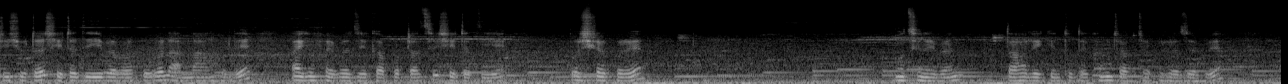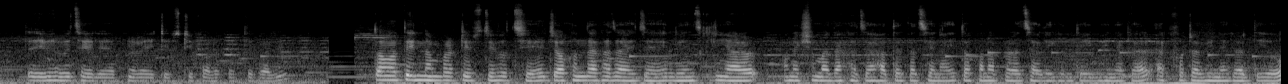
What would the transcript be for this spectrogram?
টিস্যুটা সেটা দিয়ে ব্যবহার করবেন আর না হলে মাইক্রোফাইবার যে কাপড়টা আছে সেটা দিয়ে পরিষ্কার করে মুছে নেবেন, তাহলে কিন্তু দেখুন চকচকে হয়ে যাবে। তো এইভাবে চাইলে আপনারা এই টিপসটি ফলো করতে পারেন। তো আমার তিন নম্বর টিপসটি হচ্ছে, যখন দেখা যায় যে লেন্স ক্লিনার অনেক সময় দেখা যায় হাতের কাছে নাই, তখন আপনারা চাইলে কিন্তু এই ভিনেগার, এক ফোঁটা ভিনেগার দিয়েও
